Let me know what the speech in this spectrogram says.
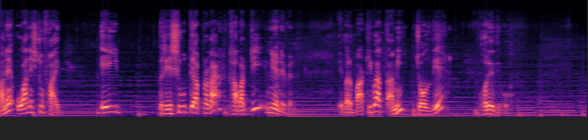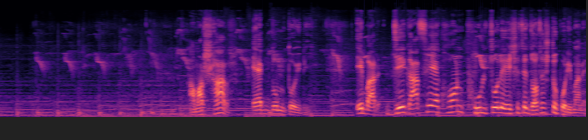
মানে ওয়ান ইস টু ফাইভ এই রেশিওতে আপনারা খাবারটি নিয়ে নেবেন। এবার বাকি বাত আমি জল দিয়ে ভরে দিব। আমার সার একদম তৈরি। এবার যে গাছে এখন ফুল চলে এসেছে যথেষ্ট পরিমাণে,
